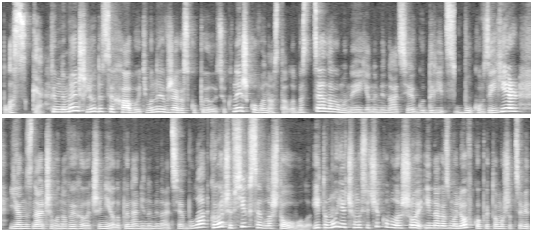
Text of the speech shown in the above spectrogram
пласке. Тим не менш, люди це хавають. Вони вже розкупили цю книжку. Вона стала бестселером. У неї є номінація Goodreads Book of the Year. Я не знаю, чи вона виграла чи ні, але принаймні номінація була. Коротше, всіх все влаштовувало. І тому я чомусь очікувала, що і на розмальовку, при тому, що це від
